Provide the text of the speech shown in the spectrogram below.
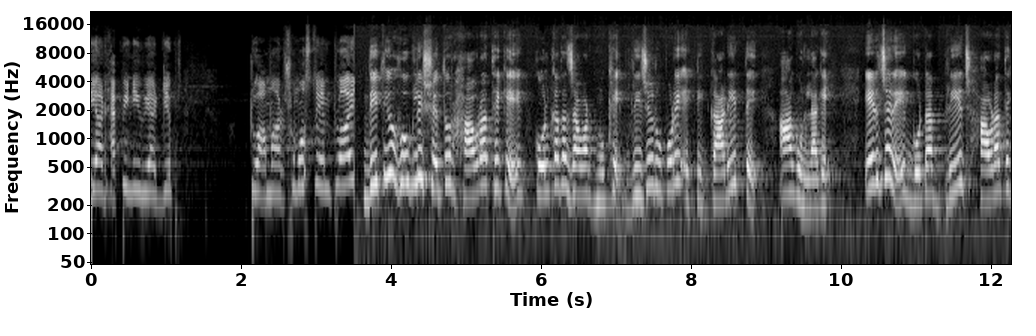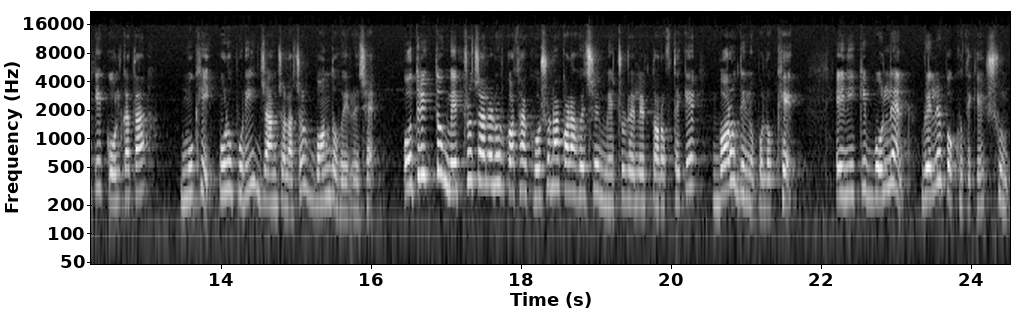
year happy new year gift to আমার সমস্ত এমপ্লয় দ্বিতীয় হুগলি সেতুর হাওড়া থেকে কলকাতা যাওয়ার মুখে ব্রিজের উপরে একটি গাড়িতে আগুন লাগে। এর জেরে গোটা ব্রিজ হাওড়া থেকে কলকাতা মুখী পুরোপুরি যান চলাচল বন্ধ হয়ে রয়েছে। অতিরিক্ত মেট্রো চালানোর কথা ঘোষণা করা হয়েছে মেট্রো রেলের তরফ থেকে বড়দিন উপলক্ষে। এই নিয়ে কি বললেন রেলের পক্ষ থেকে শুনব।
